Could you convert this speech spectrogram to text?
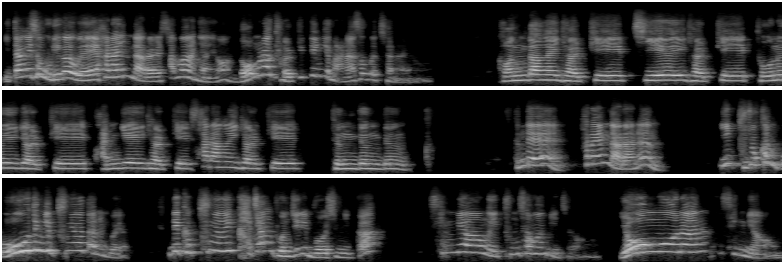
이 땅에서 우리가 왜 하나님 나라를 사모하냐요? 너무나 결핍된 게 많아서 그렇잖아요. 건강의 결핍, 지혜의 결핍, 돈의 결핍, 관계의 결핍, 사랑의 결핍 등등등. 근데 하나님 나라는 이 부족한 모든 게 풍요하다는 거예요. 근데 그 풍요의 가장 본질이 무엇입니까? 생명의 풍성함이죠. 영원한 생명.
